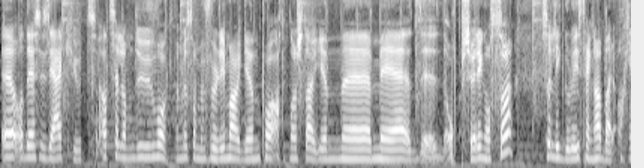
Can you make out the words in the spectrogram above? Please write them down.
Eh, Og det syns jeg er cute. At selv om du våkner med sommerfugl i magen på 18-årsdagen eh, med oppkjøring også, så ligger du i senga og bare OK,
